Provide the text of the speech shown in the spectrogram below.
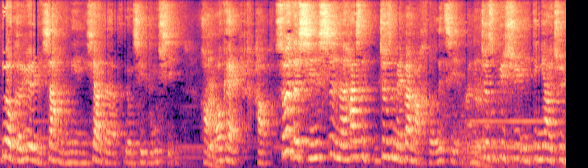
六个月以上五年以下的有期徒刑。好，OK，好，所有的形式呢，它是就是没办法和解嘛，你就是必须一定要去，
